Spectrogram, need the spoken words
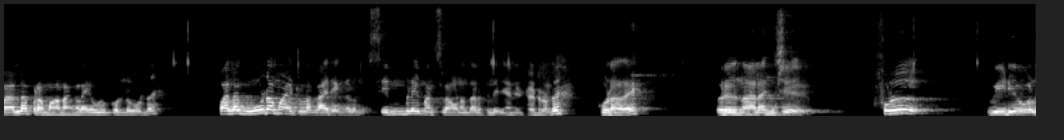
പല പ്രമാണങ്ങളെ ഉൾക്കൊണ്ടുകൊണ്ട് പല ഗൂഢമായിട്ടുള്ള കാര്യങ്ങളും സിംപ്ലി മനസ്സിലാവുന്ന തരത്തിൽ ഞാൻ ഇട്ടിട്ടുണ്ട്. കൂടാതെ ഒരു നാലഞ്ച് ഫുൾ വീഡിയോകൾ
